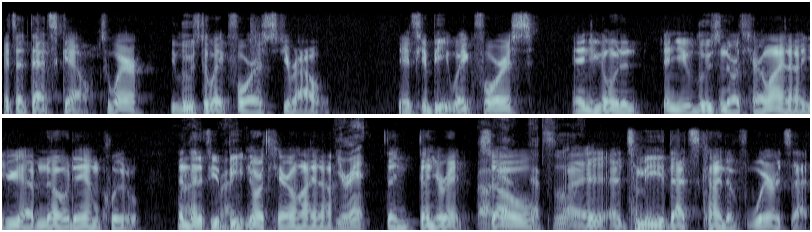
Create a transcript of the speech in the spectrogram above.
it's at that scale to where you lose to Wake Forest, you're out. If you beat Wake Forest and you go in and you lose to North Carolina, you have no damn clue. And then if you right. beat North Carolina, you're in. then then you're in. Oh, so yeah, absolutely. uh, uh, to me, that's kind of where it's at.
